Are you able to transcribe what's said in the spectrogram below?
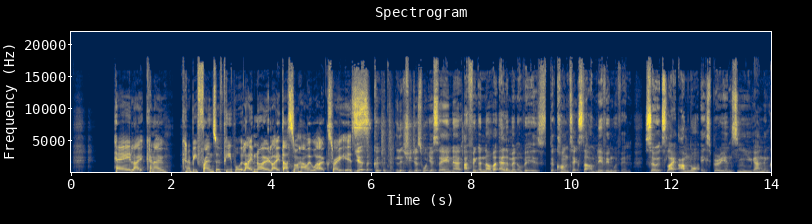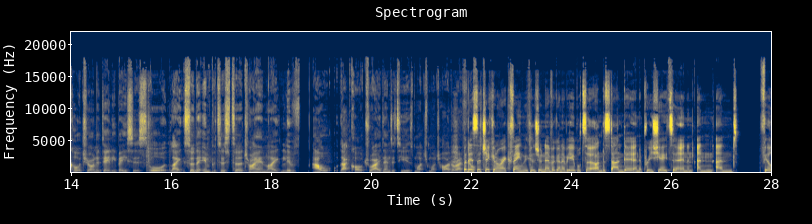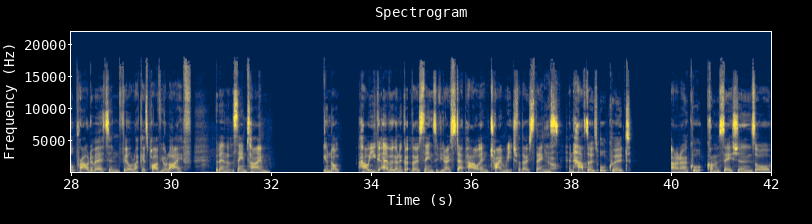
Hey, like can I can I be friends with people? Like no, like that's not how it works, right? It's yeah th- uh, literally just what you're saying now i think another element of it is the context that i'm living within so it's like i'm not experiencing ugandan culture on a daily basis or like so the impetus to try and like live out that cultural identity is much much harder i think. But feel. it's a chicken or egg thing because you're never going to be able to understand it and appreciate it and and and feel proud of it and feel like it's part of your life. But then at the same time, you're not. How are you ever going to get those things if you don't step out and try and reach for those things Yeah. and have those awkward, I don't know, conversations or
